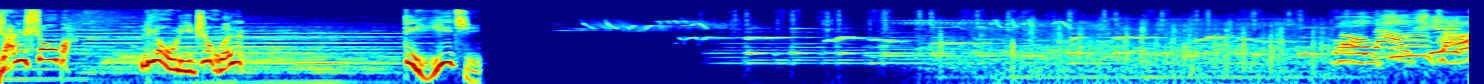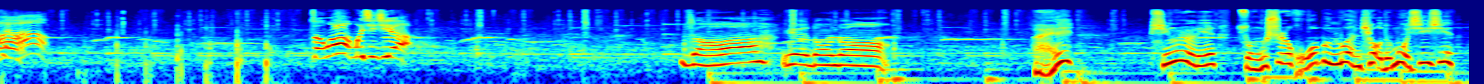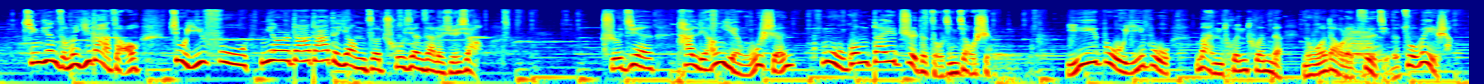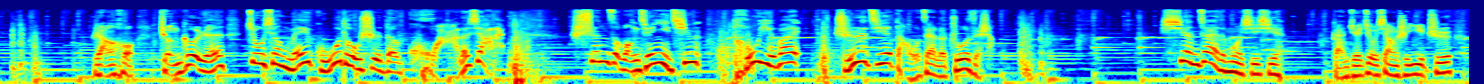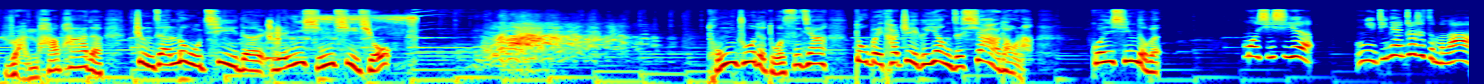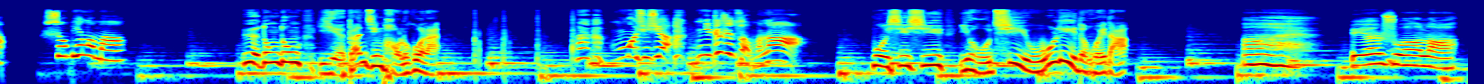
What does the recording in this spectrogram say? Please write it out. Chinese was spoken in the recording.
燃烧吧，料理之魂。第一集。老师早，早啊，莫西西。早啊，岳东东。哎，平日里总是活蹦乱跳的莫西西，今天怎么一大早就一副蔫儿哒哒的样子出现在了学校？只见他两眼无神，目光呆滞的走进教室。一步一步慢吞吞的挪到了自己的座位上，然后整个人就像没骨头似的垮了下来，身子往前一倾，头一歪，直接倒在了桌子上。现在的莫西西，感觉就像是一只软趴趴的正在漏气的人形气球。同桌的朵思佳都被他这个样子吓到了。关心的问：“莫西西，你今天这是怎么啦？生病了吗？”岳东东也赶紧跑了过来。“哎，莫西西，你这是怎么了？”莫西西有气无力的回答：“哎，别说了，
